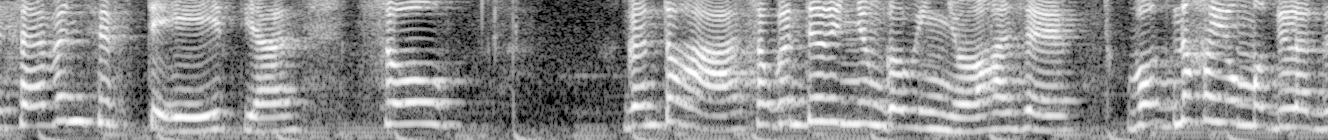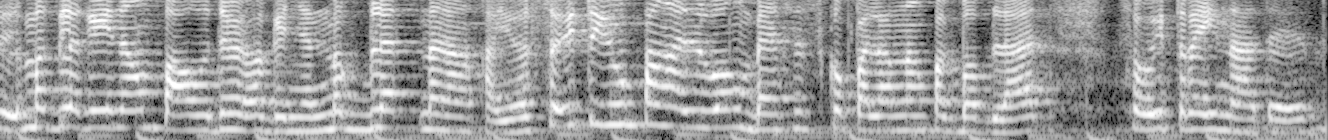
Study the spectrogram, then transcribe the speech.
7.58, yan. So, ganito ha. So, ganito rin yung gawin nyo kasi wag na kayong maglag maglagay ng powder o ganyan. Mag-blot na lang kayo. So, ito yung pangalawang beses ko pa lang ng pagbablat. So, itry natin.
